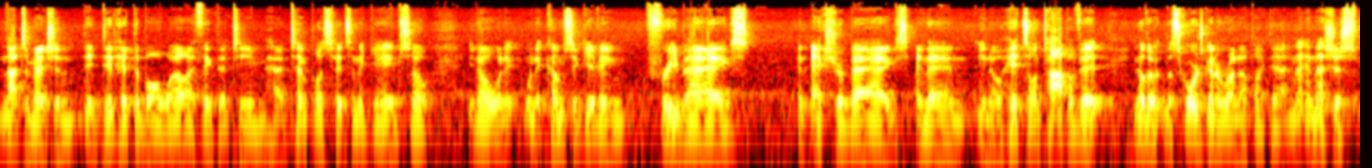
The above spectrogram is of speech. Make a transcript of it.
not to mention they did hit the ball well. I think that team had 10 plus hits in the game. So, you know, when it when it comes to giving free bags and extra bags and then you know hits on top of it, you know the, the score's going to run up like that, and, and that's just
